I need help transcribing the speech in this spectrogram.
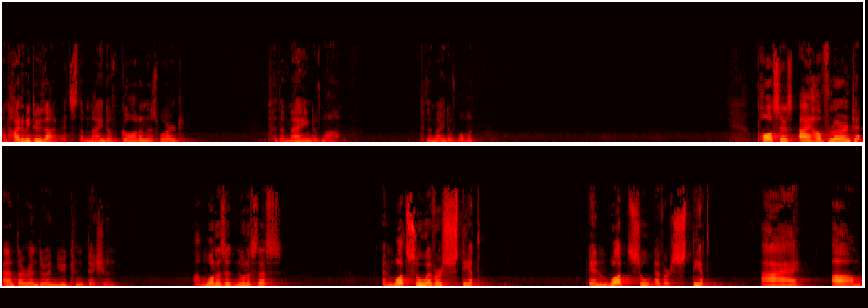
And how do we do that? It's the mind of God and His Word to the mind of man, to the mind of woman. Paul says, I have learned to enter into a new condition. And what is it? Notice this. In whatsoever state in whatsoever state I am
